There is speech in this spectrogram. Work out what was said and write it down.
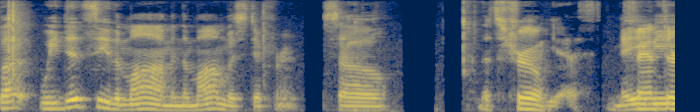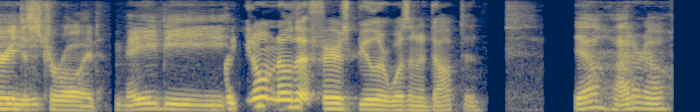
but we did see the mom, and the mom was different. So That's true. Yes. Maybe Fan theory destroyed. Maybe But you don't know that Ferris Bueller wasn't adopted. Yeah, I don't know.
